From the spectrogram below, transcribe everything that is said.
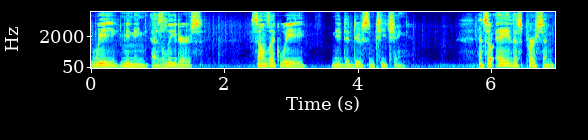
We, meaning as leaders, sounds like we need to do some teaching. And so, A, this person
